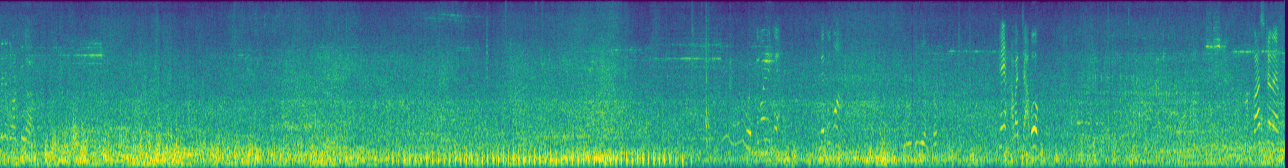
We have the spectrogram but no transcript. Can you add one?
থেকে জ্বর ছিল ভর্তি করে যে দেখো কম হ্যাঁ আবার যাব আকাশটা দেখো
